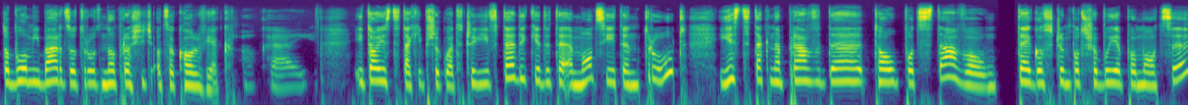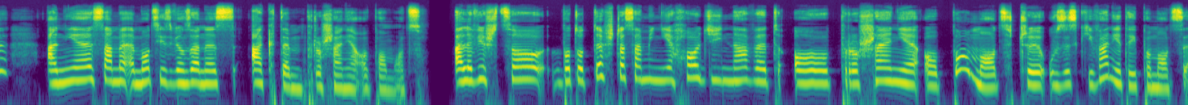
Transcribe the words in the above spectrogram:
to było mi bardzo trudno prosić o cokolwiek. Okay. I to jest taki przykład, czyli wtedy, kiedy te emocje i ten trud jest tak naprawdę tą podstawą tego, z czym potrzebuję pomocy, a nie same emocje związane z aktem proszenia o pomoc. Ale wiesz co, bo to też czasami nie chodzi nawet o proszenie o pomoc czy uzyskiwanie tej pomocy,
